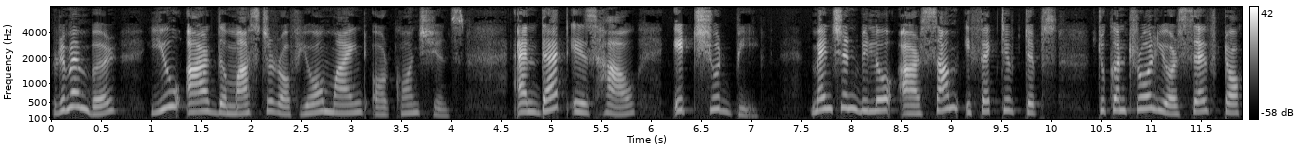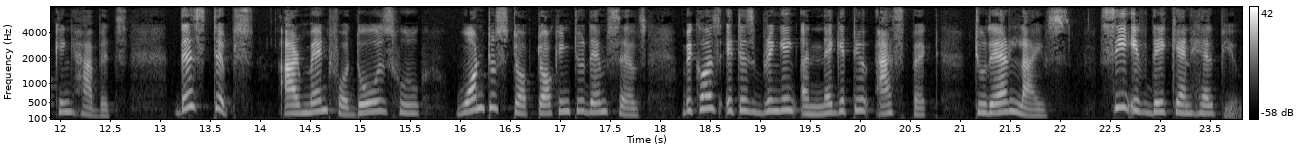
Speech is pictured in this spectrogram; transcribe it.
Remember, you are the master of your mind or conscience, and that is how it should be. Mentioned below are some effective tips to control your self talking habits. These tips are meant for those who want to stop talking to themselves because it is bringing a negative aspect to their lives. See if they can help you.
